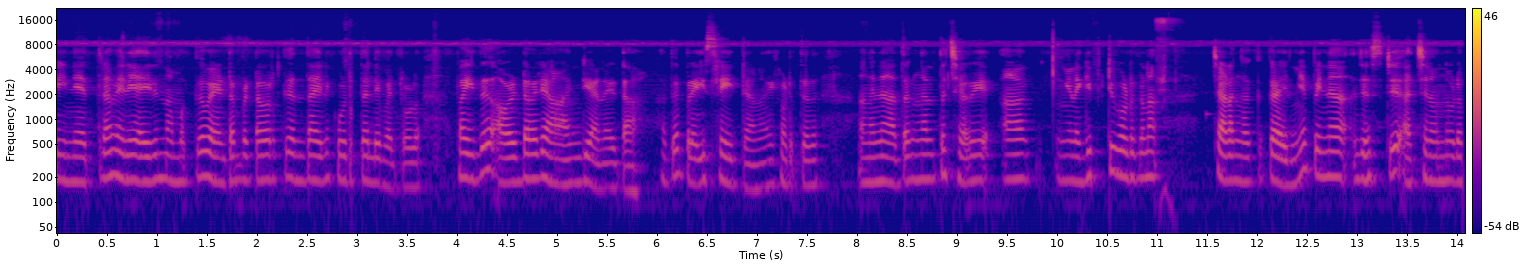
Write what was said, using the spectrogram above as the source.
പിന്നെ എത്ര വിലയായാലും നമുക്ക് വേണ്ടപ്പെട്ടവർക്ക് എന്തായാലും കൊടുത്തല്ലേ പറ്റുള്ളൂ. അപ്പോൾ ഇത് അവളുടെ ഒരു ആന്റിയാണ് കേട്ടോ. അത് ബ്രേസ്ലെറ്റാണ് കൊടുത്തത്. അങ്ങനെ അതങ്ങനത്തെ ചെറിയ ആ ഇങ്ങനെ ഗിഫ്റ്റ് കൊടുക്കണ ചടങ്ങൊക്കെ കഴിഞ്ഞ് പിന്നെ ജസ്റ്റ് അച്ഛനൊന്നുകൂടെ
